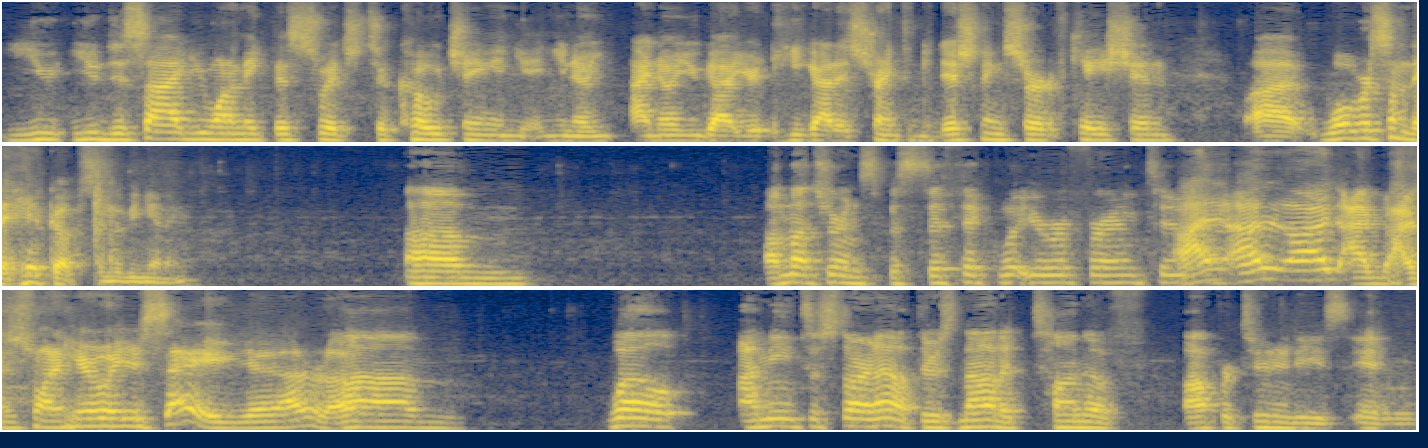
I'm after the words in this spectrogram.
you you decide you want to make this switch to coaching, and you, and, you know I know you got your he got his strength and conditioning certification. Uh, what were some of the hiccups in the beginning? Um, I'm not sure in specific what you're referring to. I I I, I- I just want to hear what you're saying. Yeah, I don't know. Um, well, I mean, to start out, there's not a ton of opportunities in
